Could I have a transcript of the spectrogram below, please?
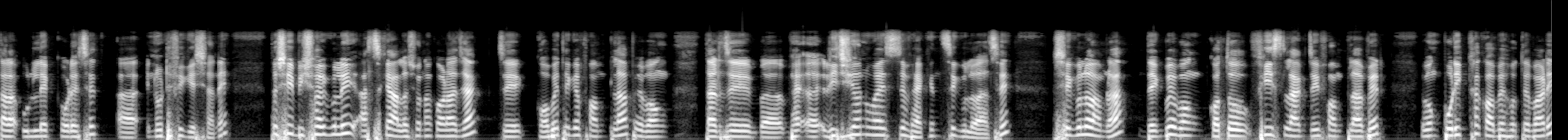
তারা উল্লেখ করেছে নোটিফিকেশনে তো সেই বিষয়গুলোই আজকে আলোচনা করা যাক, যে কবে থেকে ফর্ম ফিল আপ এবং তার যে রিজিয়ন ওয়াইজ যে ভ্যাকেন্সিগুলো আছে, সেগুলো আমরা দেখব এবং কত ফিস লাগছে ফর্ম ফিল আপের এবং পরীক্ষা কবে হতে পারে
